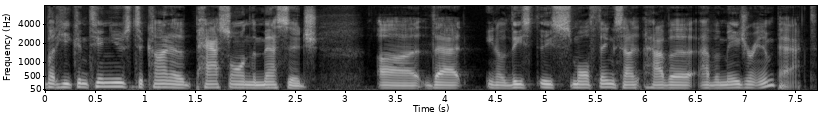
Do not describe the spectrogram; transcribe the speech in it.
but he continues to kind of pass on the message uh, that you know these these small things ha- have a have a major impact.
